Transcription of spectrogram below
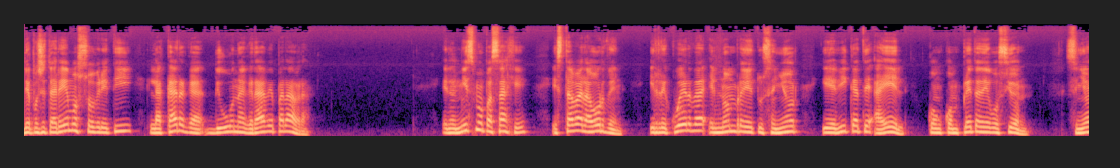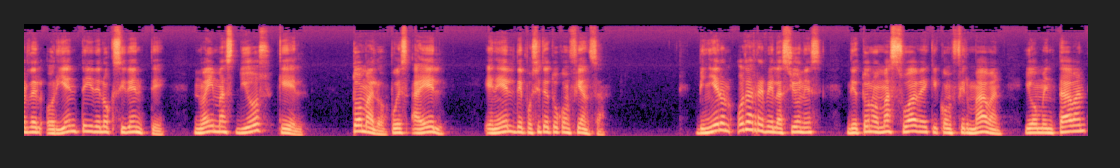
depositaremos sobre ti la carga de una grave palabra. En el mismo pasaje estaba la orden, y recuerda el nombre de tu Señor y dedícate a Él con completa devoción. Señor del Oriente y del Occidente, no hay más Dios que Él. Tómalo, pues a Él, en Él deposita tu confianza. Vinieron otras revelaciones de tono más suave que confirmaban y aumentaban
